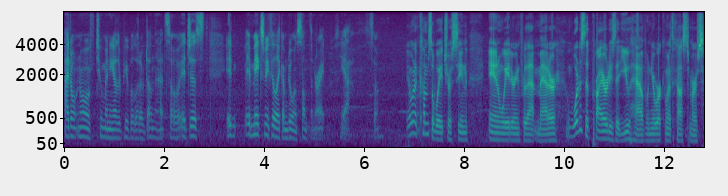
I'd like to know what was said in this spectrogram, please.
i don't know of too many other people that have done that so it just it, it makes me feel like i'm doing something right yeah so And when it comes to waitressing and waitering for that matter, what is the priorities that you have when you're working with customers?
